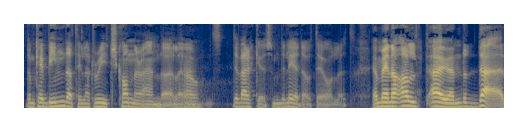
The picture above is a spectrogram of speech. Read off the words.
de kan ju binda till att Reach kommer att hända, eller Ja. Det verkar ju som det leder åt det hållet. Jag menar, allt är ju ändå där.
